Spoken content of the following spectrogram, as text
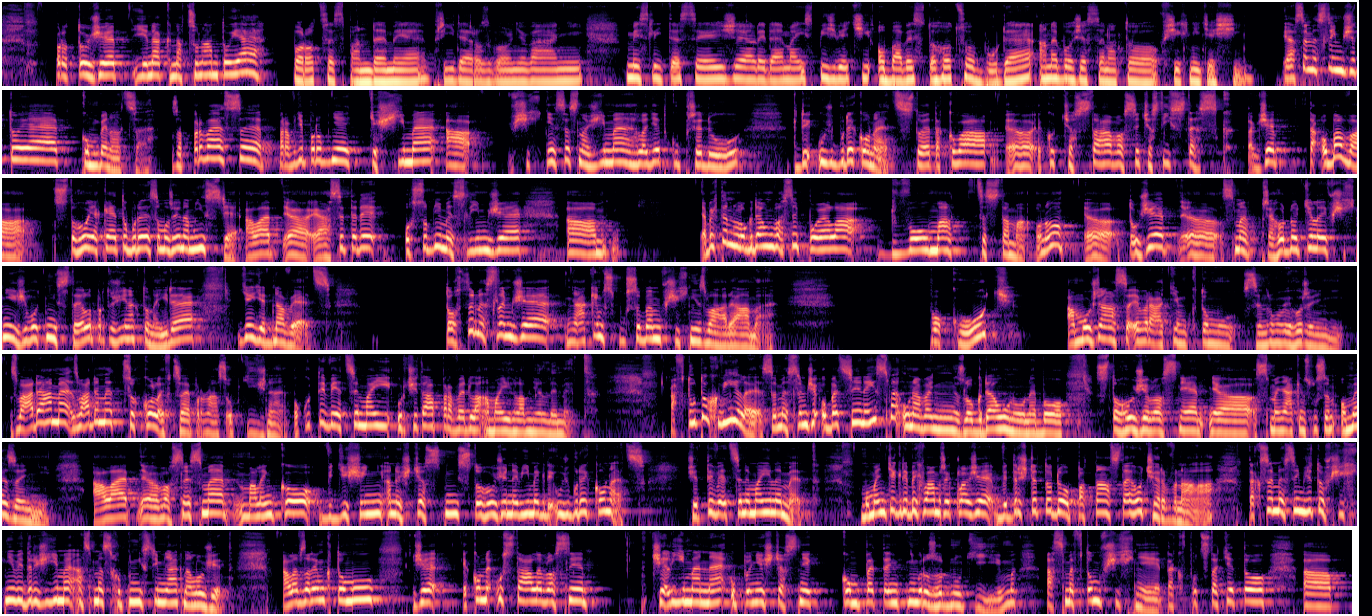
protože jinak na co nám to je? Po roce z pandemie přijde rozvolňování. Myslíte si, že lidé mají spíš větší obavy z toho, co bude, anebo že se na to všichni těší? Já si myslím, že to je kombinace. Za prvé se pravděpodobně těšíme a všichni se snažíme hledět ku předu, kdy už bude konec. To je taková eh, jako častá, vlastně častý stesk. Takže ta obava z toho, jaké to bude, je samozřejmě na místě, ale eh, já si tedy osobně myslím, že ehm, já bych ten lockdown vlastně pojela dvouma cestama. Ono, eh, to, že eh, jsme přehodnotili všichni životní styl, protože jinak to nejde, je jedna věc. To si myslím, že nějakým způsobem všichni zvládáme. Pokud, a možná se i vrátím k tomu syndromu vyhoření, zvládáme, zvládáme cokoliv, co je pro nás obtížné, pokud ty věci mají určitá pravidla a mají hlavně limit. A v tuto chvíli si myslím, že obecně nejsme unavení z lockdownu nebo z toho, že vlastně eh, jsme nějakým způsobem omezení, ale eh, vlastně jsme malinko vyděšení a nešťastní z toho, že nevíme, kdy už bude konec že ty věci nemají limit. V momentě, kdybych vám řekla, že vydržte to do 15. června, tak si myslím, že to všichni vydržíme a jsme schopni s tím nějak naložit. Ale vzhledem k tomu, že jako neustále vlastně čelíme ne úplně šťastně kompetentním rozhodnutím a jsme v tom všichni, tak v podstatě to,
